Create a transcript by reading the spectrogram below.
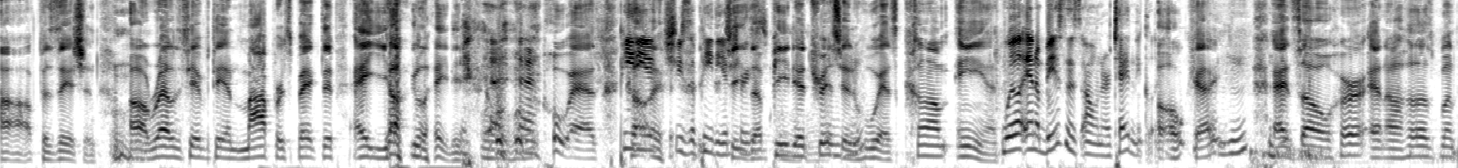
uh, physician, mm-hmm. uh, relative relativity, in my perspective, a young lady who, who has Pedi- come, she's a pediatrician. She's a pediatrician mm-hmm. who has come in. Well, and a business owner technically. Okay, mm-hmm. and so her and her husband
